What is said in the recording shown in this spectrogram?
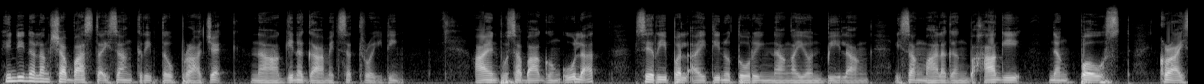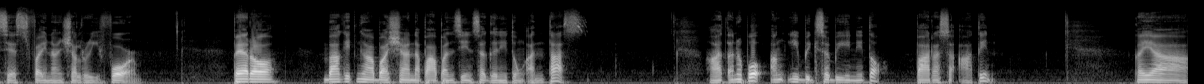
Hindi na lang siya basta isang crypto project na ginagamit sa trading. Ayon po sa bagong ulat, si Ripple ay tinuturing na ngayon bilang isang mahalagang bahagi ng post-crisis financial reform. Pero bakit nga ba siya napapansin sa ganitong antas? At ano po ang ibig sabihin nito para sa atin? Kaya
